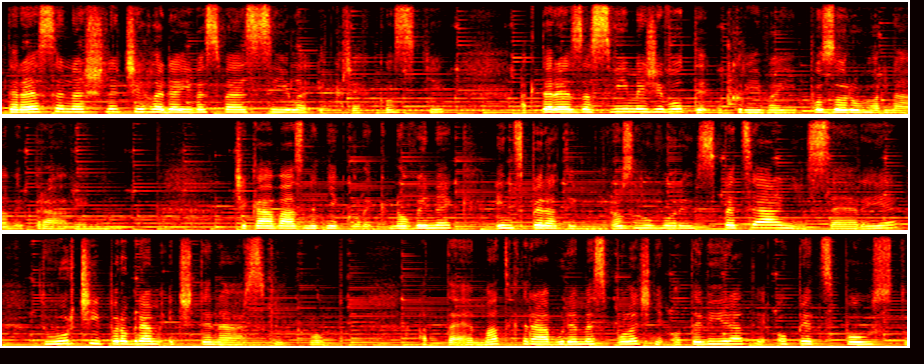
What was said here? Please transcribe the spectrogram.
které se našly či hledají ve své síle i křehkosti a které za svými životy ukrývají pozoruhodná vyprávění. Čeká vás hned několik novinek, inspirativní rozhovory, speciální série, tvůrčí program i čtenářský klub – a témat, která budeme společně otevírat, je opět spoustu.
